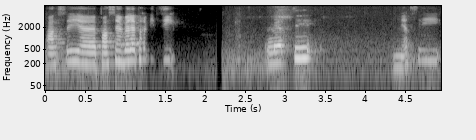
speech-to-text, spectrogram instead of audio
Passez, passez un bel après-midi. Merci. Merci.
